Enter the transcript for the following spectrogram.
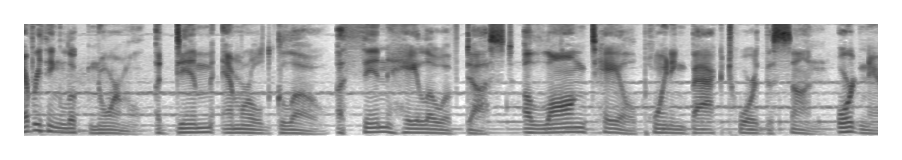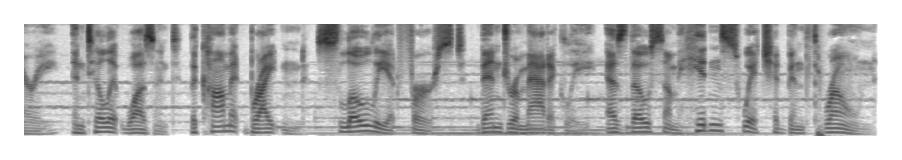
everything looked normal. A dim emerald glow, a thin halo of dust, a long tail pointing back toward the sun. Ordinary, until it wasn't. The comet brightened, slowly at first, then dramatically, as though some hidden switch had been thrown.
